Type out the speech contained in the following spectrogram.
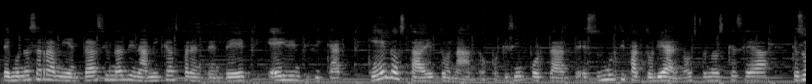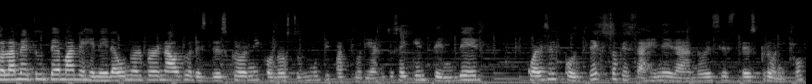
Tengo unas herramientas y unas dinámicas para entender e identificar qué lo está detonando, porque es importante. Esto es multifactorial, ¿no? Esto no es que sea que solamente un tema le genera a uno el burnout o el estrés crónico, no, esto es multifactorial. Entonces hay que entender cuál es el contexto que está generando ese estrés crónico.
